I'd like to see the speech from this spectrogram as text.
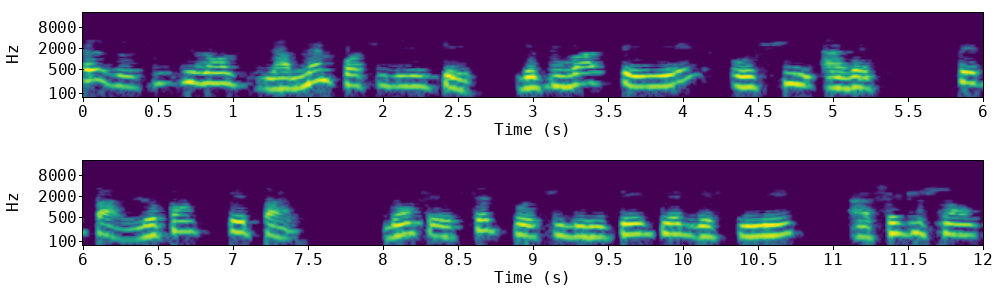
eux aussi, ils ont la même possibilité de pouvoir payer aussi avec PayPal, le compte PayPal. Donc, c'est cette possibilité qui est destinée à ceux qui sont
